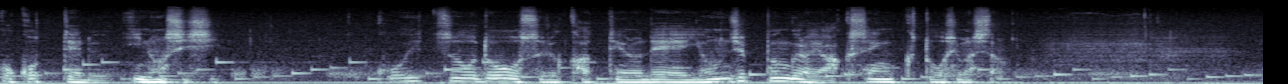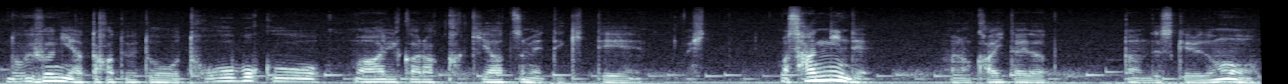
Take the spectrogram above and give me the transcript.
怒ってるイノシシ。こいつをどうするかっていうので40分ぐらい悪戦苦闘しました。どういうふうにやったかというと倒木を周りからかき集めてきて、まあ、3人であの解体だったんですけれども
